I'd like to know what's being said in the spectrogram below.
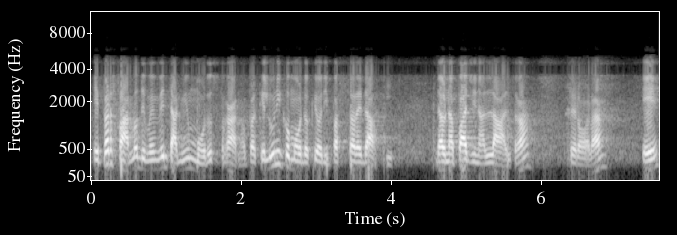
e per farlo devo inventarmi un modo strano, perché l'unico modo che ho di passare dati da una pagina all'altra, per ora, è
